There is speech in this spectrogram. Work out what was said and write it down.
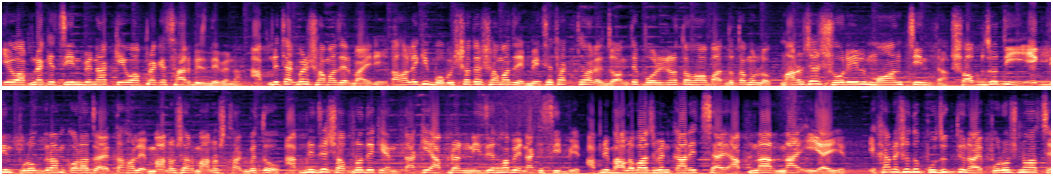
কেউ আপনাকে চিনবে না, কেউ আপনাকে সার্ভিস দেবে না। আপনি থাকবেন সমাজের বাইরে। তাহলে কি ভবিষ্যতের সমাজে বেঁচে থাকতে হলে যন্ত্রে পরিণত হওয়া বাধ্যতামূলক? মানুষের শরীর, মন, চিন্তা, সব যদি একদিন প্রোগ্রাম করা যায়, তাহলে মানুষ আর মানুষ থাকবে তো? আপনি যে স্বপ্ন দেখেন, তা কি আপনার নিজের হবে নাকি সিপের? আপনি ভালোবাসবেন কার ইচ্ছায়? আপনার না এআই এর। এখানে শুধু প্রযুক্তি নয়, প্রশ্ন আছে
